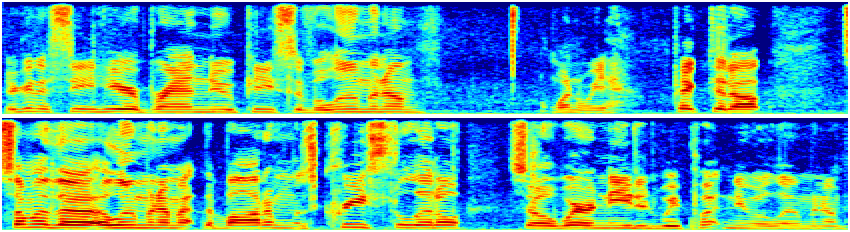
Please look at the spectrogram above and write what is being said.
you're gonna see here a brand new piece of aluminum. When we picked it up, some of the aluminum at the bottom was creased a little, so where needed, we put new aluminum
